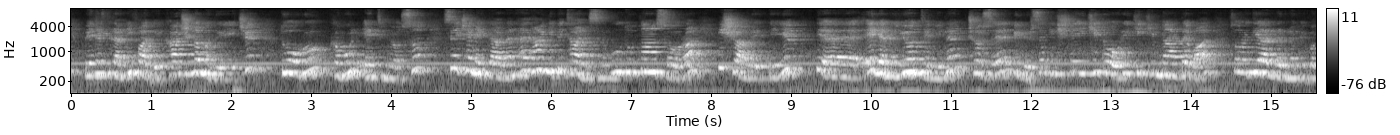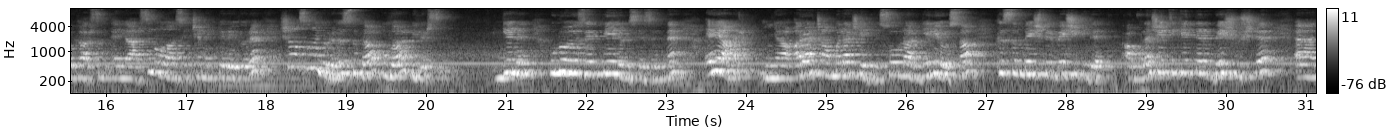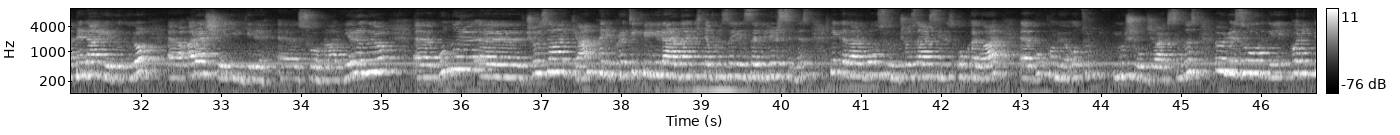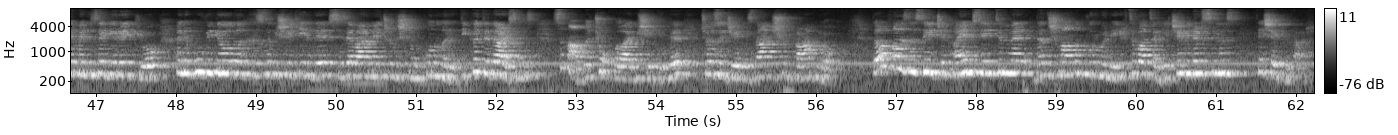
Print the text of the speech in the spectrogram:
ifadeyi karşılamadığı için doğru kabul etmiyorsun. Seçeneklerden herhangi bir tanesini bulduktan sonra işaretleyip e, eleme yöntemiyle çözebilirsin. İşte iki doğru, iki kimlerde var. Sonra diğerlerine bir bakarsın, elersin olan seçeneklere göre. Şansına göre hızlı da bulabilirsin. Gelin bunu özetleyelim sizinle. Eğer araç ambalajla ilgili sorular geliyorsa kısım 5.1-5.2'de ambalaj etiketleri, 5.3'te e, neler yer alıyor? E, araçla ilgili e, sorular yer alıyor. E, bunları e, çözerken hani pratik bilgilerden kitabınıza yazabilirsiniz. Ne kadar bol soru çözerseniz o kadar e, bu konuya oturtmuş olacaksınız. Öyle zor değil, paniklemenize gerek yok. Hani bu videoda hızlı bir şekilde size vermeye çalıştığım konuları dikkat ederseniz sınavda çok kolay bir şekilde çözeceğinizden şüphem yok. Daha fazlası için IMC Eğitim ve Danışmanlık Kurumu ile irtibata geçebilirsiniz. Teşekkürler.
